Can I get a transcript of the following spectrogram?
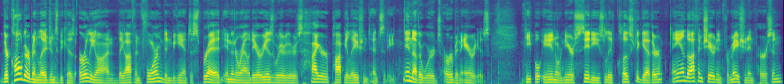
They're called urban legends because early on they often formed and began to spread in and around areas where there's higher population density. In other words, urban areas. People in or near cities lived close together and often shared information in person,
